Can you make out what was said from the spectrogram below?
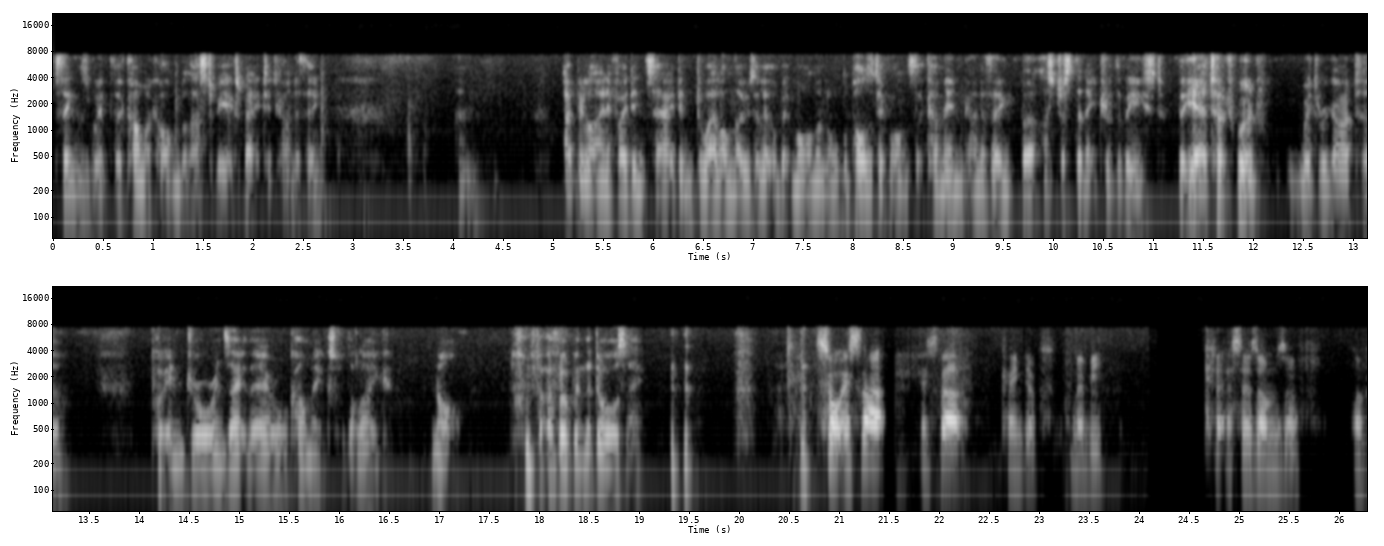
things with the Comic Con, but that's to be expected, kind of thing. And I'd be lying if I didn't say I didn't dwell on those a little bit more than all the positive ones that come in, kind of thing. But that's just the nature of the beast. But yeah, touch wood with regard to putting drawings out there or comics or the like. Not. I've opened the doors now. So is that is that kind of maybe criticisms of of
